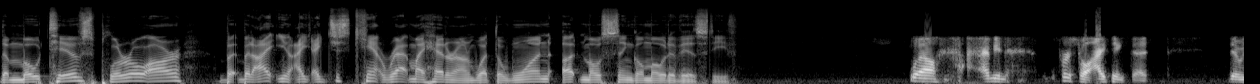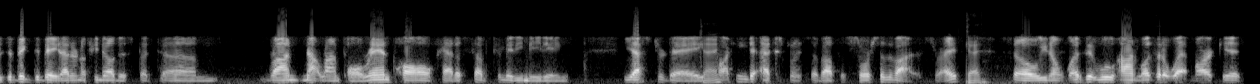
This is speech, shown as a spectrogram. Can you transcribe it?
the motives, plural, are. But, but I, you know, I, I just can't wrap my head around what the one utmost single motive is, Steve. Well, I mean, first of all, I think that there was a big debate. I don't know if you know this, but um, Ron, not Ron Paul, Rand Paul had a subcommittee meeting yesterday Okay. talking to experts about the source of the virus, right? Okay. So, you know, was it Wuhan? Was it a wet market?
